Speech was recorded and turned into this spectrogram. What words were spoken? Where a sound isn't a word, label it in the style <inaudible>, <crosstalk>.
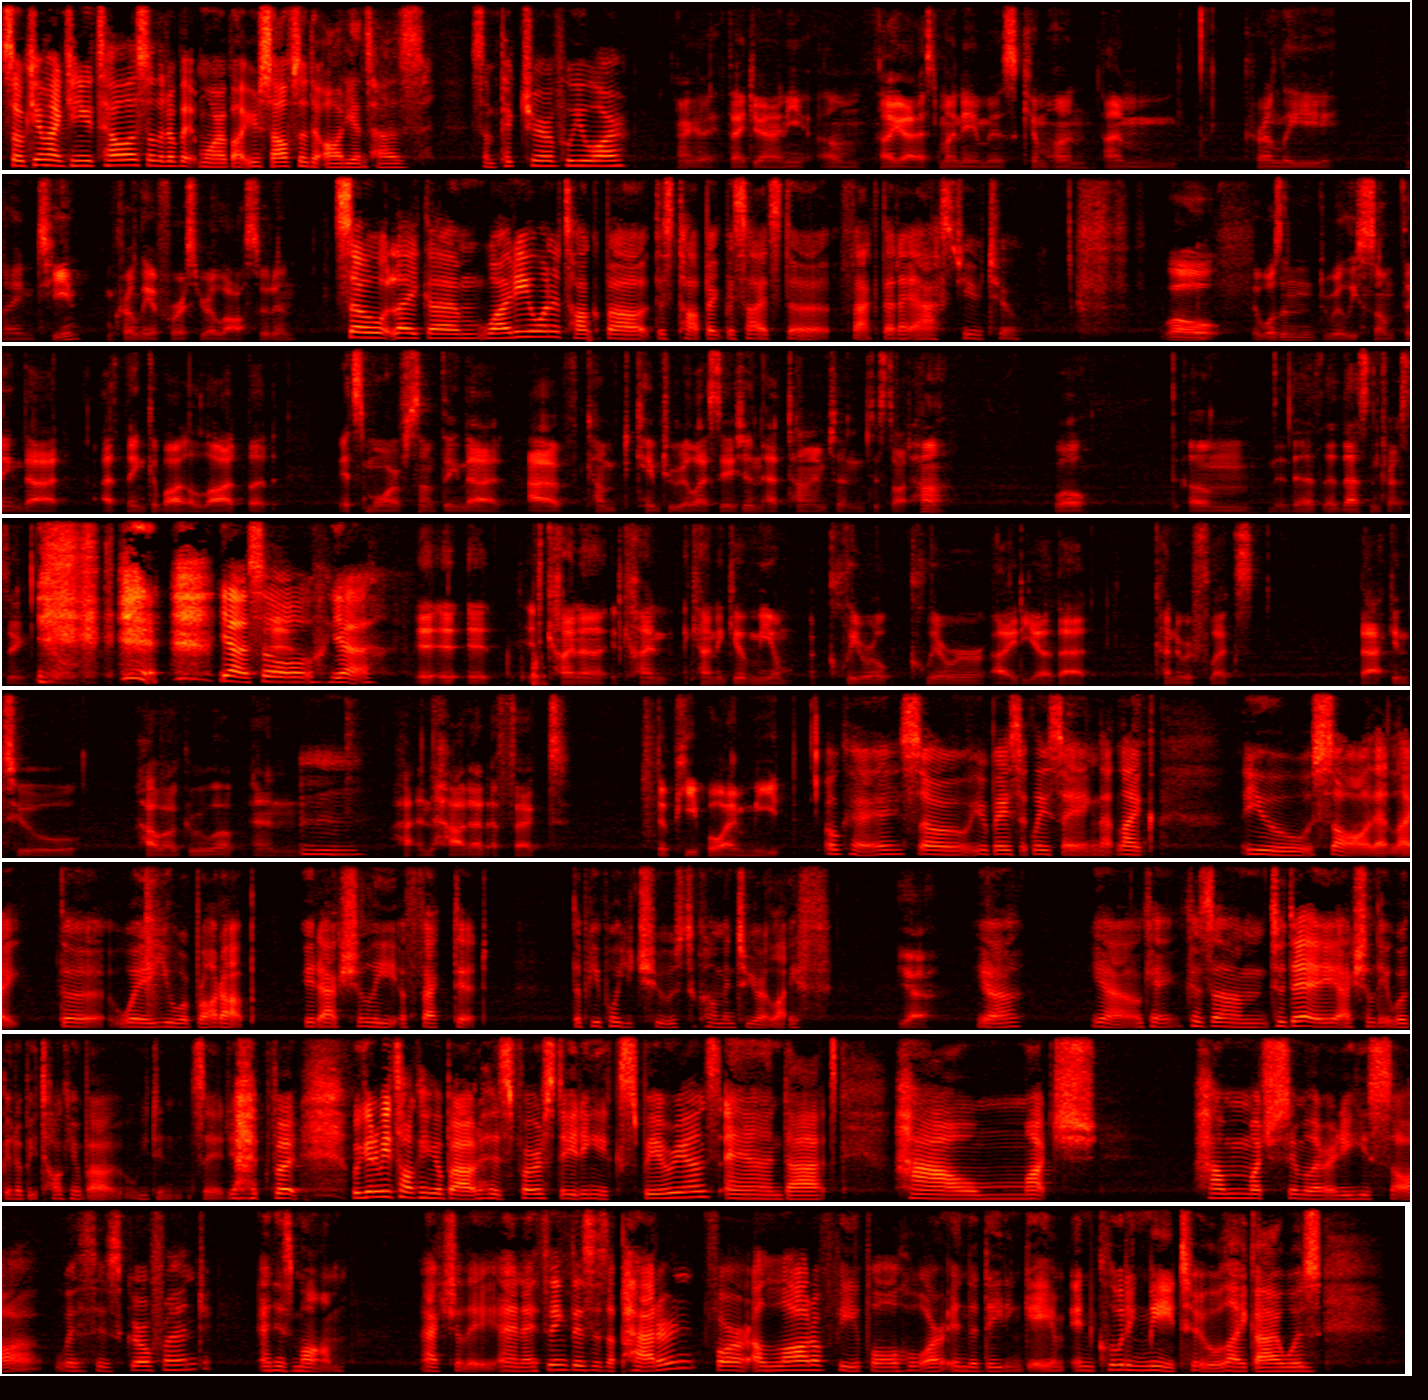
So, Kim Hun, can you tell us a little bit more about yourself so the audience has some picture of who you are? Okay. Thank you, Annie. Um, hi, guys. My name is Kim Hun. I'm currently 19. I'm currently a first year law student. So, like, um, why do you want to talk about this topic besides the fact that I asked you to? Well, it wasn't really something that I think about a lot, but it's more of something that I've come came to realization at times and just thought, huh, well, um, that, that that's interesting. You know? <laughs> yeah. So and yeah. It it it, kind of it kind it kind of give me a, a clearer clearer idea that kind of reflects back into how I grew up and mm. and how that affect the people I meet. Okay, so you're basically saying that like you saw that like the way you were brought up, it actually affected the people you choose to come into your life. Yeah. Yeah. yeah. Yeah, okay. Because um, today, actually, we're going to be talking about, we didn't say it <laughs> yet, but we're going to be talking about his first dating experience and that how much how much similarity he saw with his girlfriend and his mom actually and i think this is a pattern for a lot of people who are in the dating game including me too like i was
